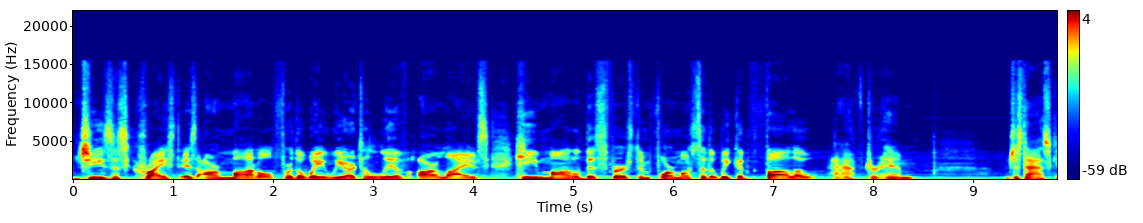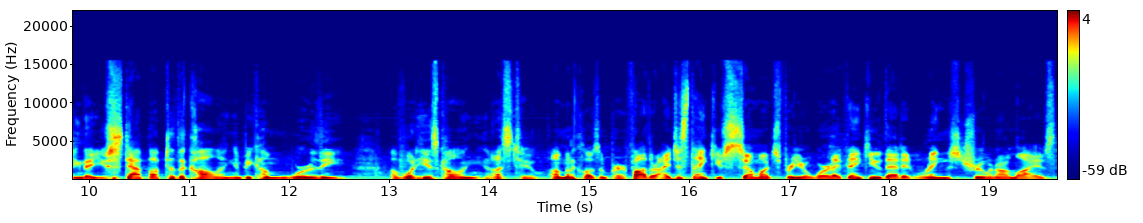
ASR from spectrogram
Jesus Christ is our model for the way we are to live our lives. He modeled this first and foremost so that we could follow after him. I'm just asking that you step up to the calling and become worthy of what He is calling us to. I'm going to close in prayer. Father, I just thank you so much for your word. I thank you that it rings true in our lives.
